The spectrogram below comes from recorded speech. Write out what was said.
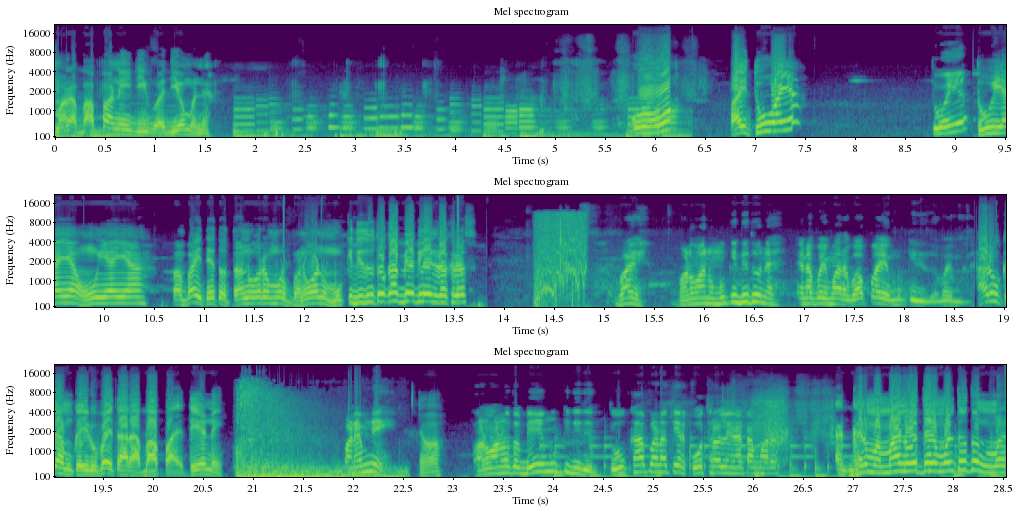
મારા બાપા નહીં જીવવા દ્યો મને. ઓહો ભાઈ તું અહીંયા? તું અહીંયા? તું અહીંયા હું અહીંયા? પણ ભાઈ તે તો તન વર મોર ભણવાનું મૂકી દીધું તો કા બેગ લઈને રખરસ ભાઈ ભણવાનું મૂકી દીધું ને એના પછી મારા બાપાએ મૂકી દીધું ભાઈ મને. સારું કામ કર્યું ભાઈ તારા બાપાએ તે નહીં. પણ એમ નહીં હા. ભણવાનું તો બે મૂકી દીધું. તું કા પણ અત્યારે કોથરા લઈને આટા મારે? ઘરમાં માન વધારે મળતું હતું ને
